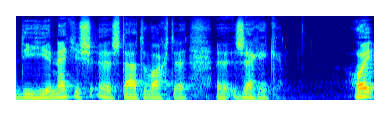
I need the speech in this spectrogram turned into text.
die hier netjes uh, staat te wachten, uh, zeg ik hoi.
